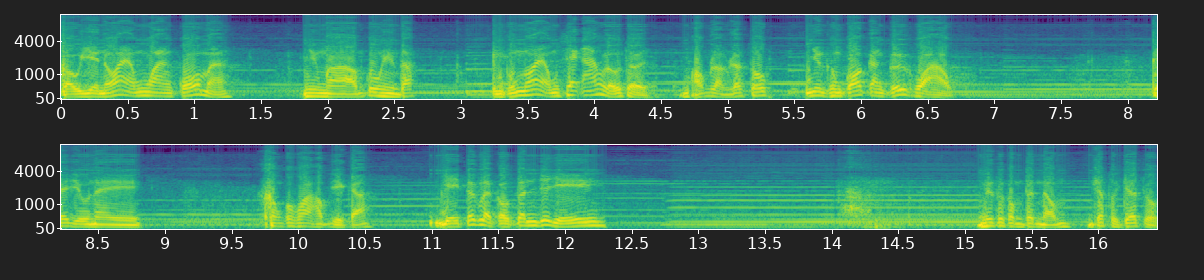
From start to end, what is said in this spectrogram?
Cậu vừa nói ông ngoan cố mà. Nhưng mà ông có nguyên tắc. Mình cũng nói ông xét án lỗi thời. Ông làm rất tốt. Nhưng không có căn cứ khoa học. Cái vụ này Không có khoa học gì cả. Vậy tức là cậu tin chứ gì? Nếu tôi không tin ông Chắc tôi chết rồi.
